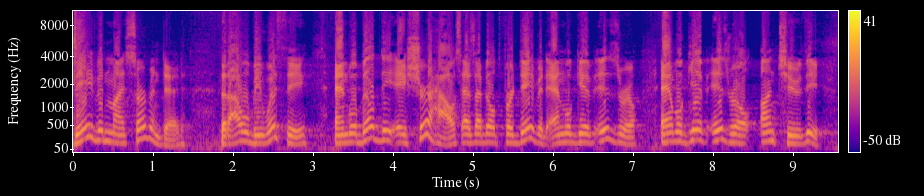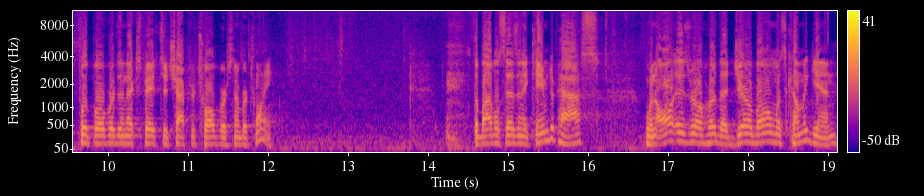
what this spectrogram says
David my servant did, that I will be with thee and will build thee a sure house as I built for David and will give Israel and will give Israel unto thee. Flip over to the next page to chapter 12 verse number 20. The Bible says and it came to pass when all Israel heard that Jeroboam was come again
